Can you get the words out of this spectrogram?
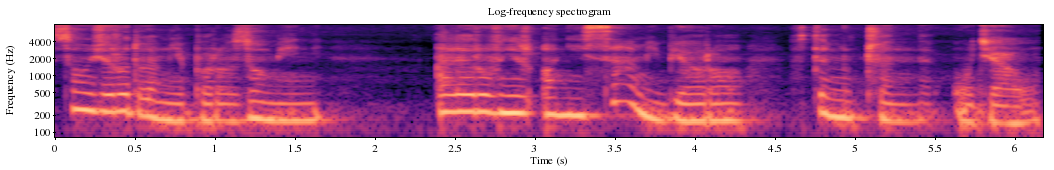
są źródłem nieporozumień, ale również oni sami biorą w tym czynny udział.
